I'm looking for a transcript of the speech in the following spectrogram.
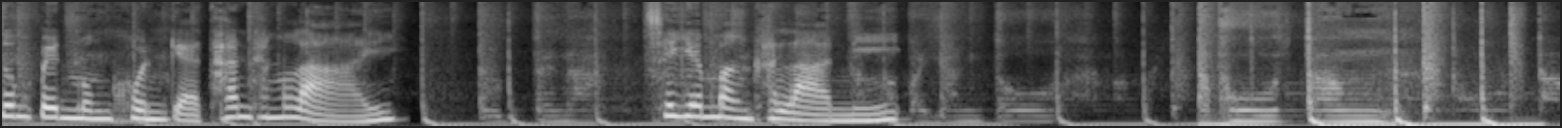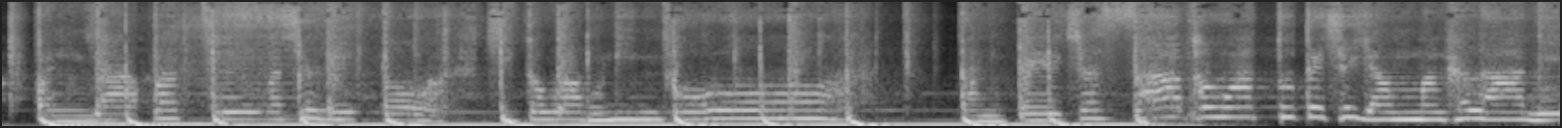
จงเป็นมงคลแก่ท่านทั้งหลาย ชยมังคลานิภูตังปัญญาปัจเตชิตวามุนินโทตันเตชะสาภวัตตุเตชยัมมังคลานิ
